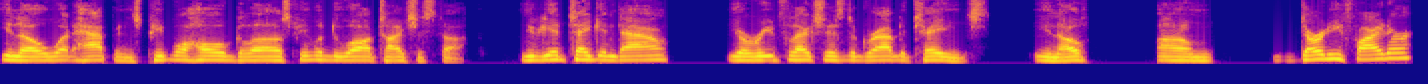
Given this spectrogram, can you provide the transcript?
you know, what happens. People hold gloves, people do all types of stuff. You get taken down, your reflex is to grab the cage, you know. Um dirty fighter.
